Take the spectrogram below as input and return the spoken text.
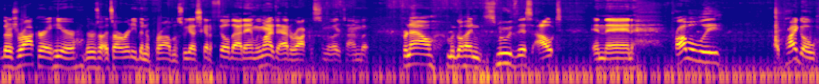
there's rock right here. There's it's already been a problem, so we just gotta fill that in. We might have to add a rock some other time, but for now, I'm gonna go ahead and smooth this out, and then probably I'll probably go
